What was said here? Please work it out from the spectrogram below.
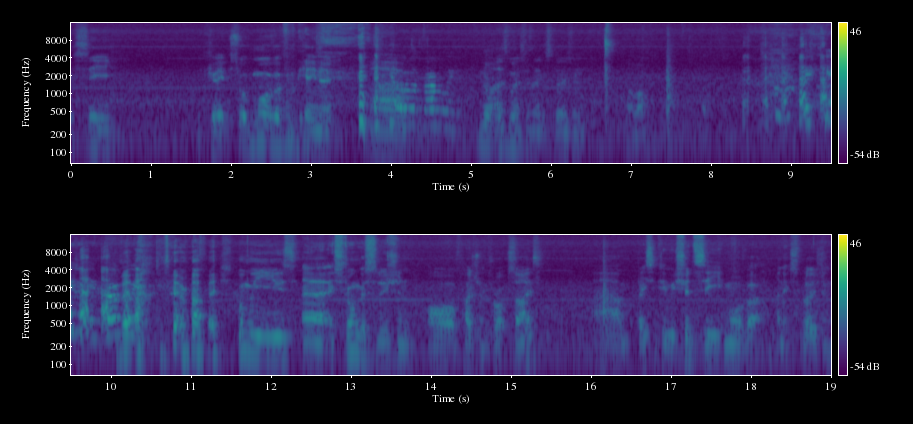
we see we create sort of more of a volcano. Um, not as much as an explosion. Oh well. Bit, bit rubbish. When we use uh, a stronger solution of hydrogen peroxide, um, basically we should see more of a, an explosion.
